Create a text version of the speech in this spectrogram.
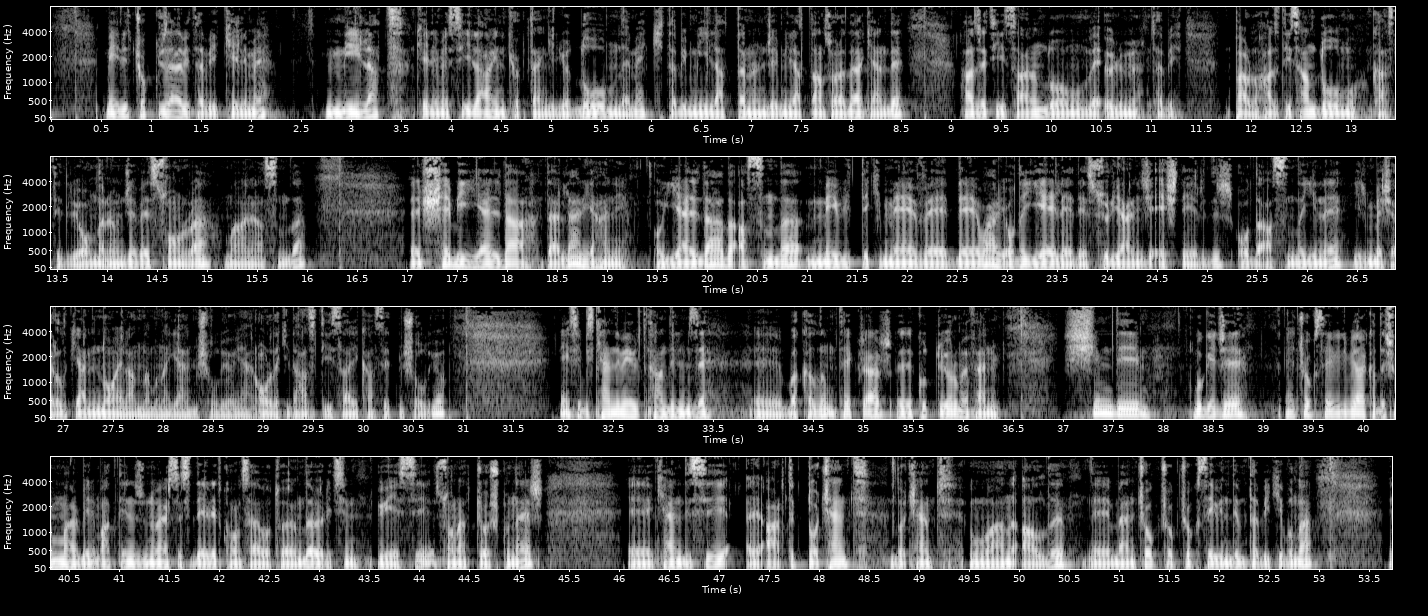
Mevlid çok güzel bir tabii kelime. Milat kelimesiyle aynı kökten geliyor. Doğum demek. Tabii milattan önce milattan sonra derken de Hazreti İsa'nın doğumu ve ölümü tabii. Pardon Hazreti İsa'nın doğumu kastediliyor. Ondan önce ve sonra manasında. E, Şebi Yelda derler ya hani o Yelda da aslında Mevlid'deki M ve D var ya o da YLD Süryanice eş değeridir. O da aslında yine 25 Aralık yani Noel anlamına gelmiş oluyor. Yani oradaki de Hazreti İsa'yı kastetmiş oluyor. Neyse biz kendi Mevlid kandilimize e, bakalım. Tekrar e, kutluyorum efendim. Şimdi bu gece e, çok sevgili bir arkadaşım var benim. Akdeniz Üniversitesi Devlet Konservatuvarı'nda öğretim üyesi Sonat Coşkuner. E, kendisi e, artık doçent, doçent unvanı aldı. E, ben çok çok çok sevindim tabii ki buna.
